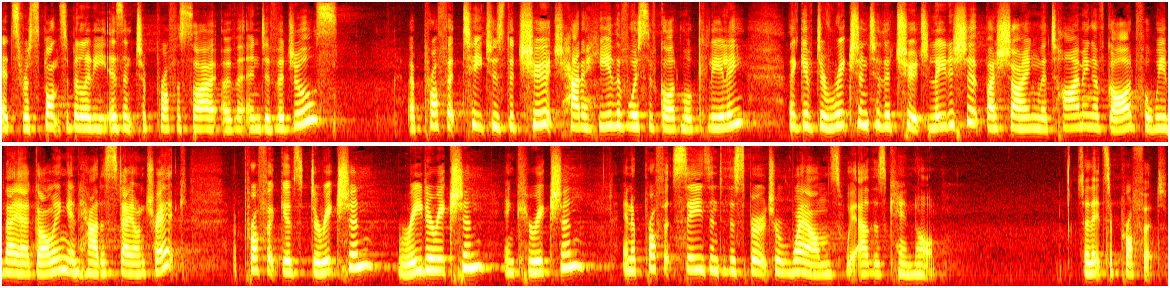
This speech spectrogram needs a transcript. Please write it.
Its responsibility isn't to prophesy over individuals, a prophet teaches the church how to hear the voice of God more clearly. They give direction to the church leadership by showing the timing of God for where they are going and how to stay on track. A prophet gives direction, redirection, and correction. And a prophet sees into the spiritual realms where others cannot. So that's a prophet.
